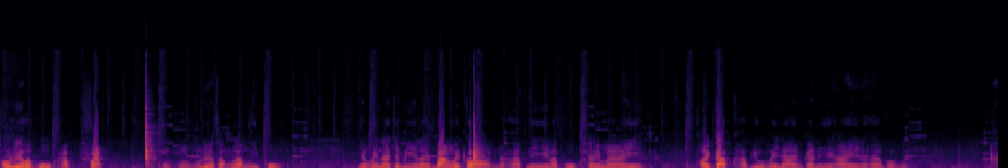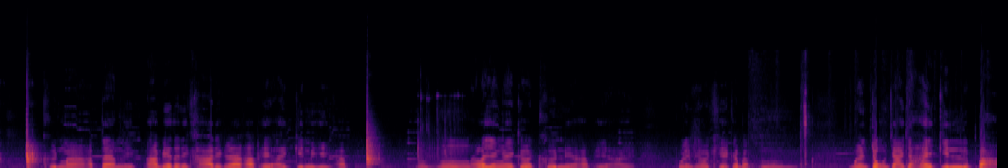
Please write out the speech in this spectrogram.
เอาเรือมาผูกครับแฟบเรือสองลำนี้ผูก ยังไม่น่าจะมีอะไรบังไว้ก่อนนะครับ นี่มาผูกใช่ไหมถอยกลับครับอยู่ไม่ได้เหมือนกัน AI นะครับผม ขึ้นมาครับแต้มนี้อ่าเบี้ยตัวนี้ขาดอีกแล้วครับ AI กินไปอีกครับอือหือะไรยังไงเกิดขึ้นเนี่ยครับ AI ผู้เล่น POK ก็แบบเหมือนจงใจจะให้กินหรือเปล่า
